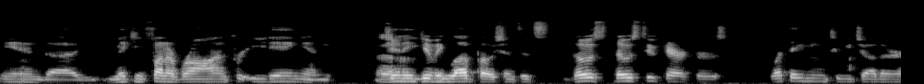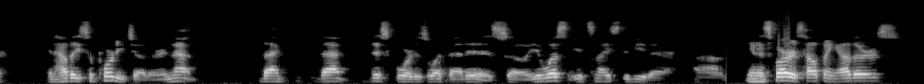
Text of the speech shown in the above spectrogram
and uh, making fun of Ron for eating and Uh-huh. Ginny giving love potions. It's those those two characters, what they mean to each other, and how they support each other, and that that that Discord is what that is. So it was it's nice to be there. Um, and as far as helping others,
